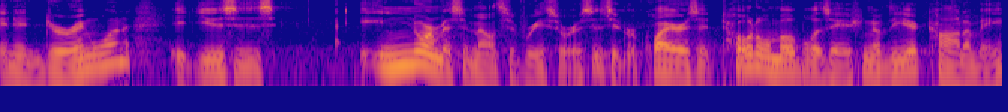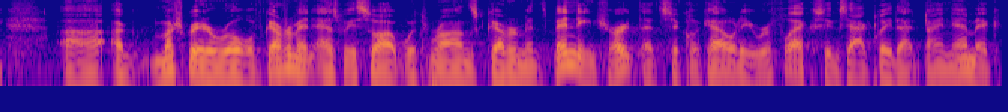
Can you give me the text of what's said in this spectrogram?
an enduring one. It uses enormous amounts of resources. It requires a total mobilization of the economy, uh, a much greater role of government, as we saw with Ron's government spending chart. That cyclicality reflects exactly that dynamic.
